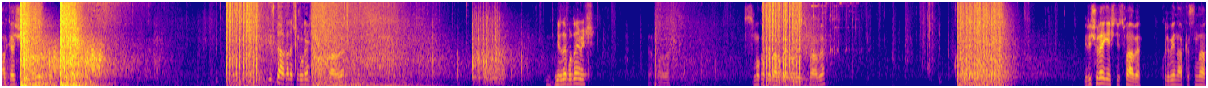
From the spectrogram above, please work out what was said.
Arkadaş Düştü arkadaşım çok da. iyi çıkmış abi. Bir de buradaymış. Yapma be. Smoke atıyorlar buraya doğru Yusuf abi. Biri şuraya geçti Yusuf abi. Kulübenin arkasında.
